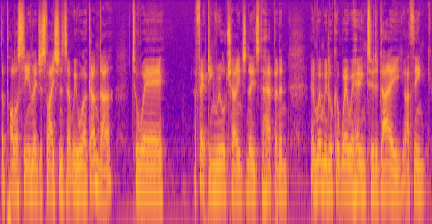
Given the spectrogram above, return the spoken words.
the policy and legislations that we work under to where affecting real change needs to happen. And, and when we look at where we're heading to today, I think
